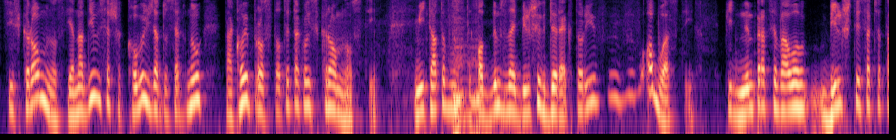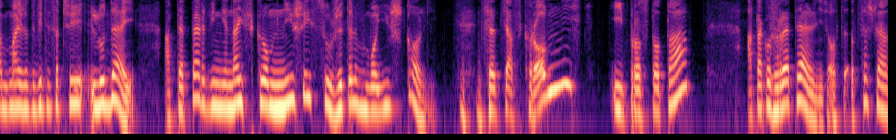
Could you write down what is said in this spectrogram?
ці скромності, я надіюся, що колись я досягну такої простоти, такої скромності. Мій тато був одним з найбільших директорів в області. Під ним працювало більш тисяча, там майже дві тисячі людей. А тепер він є найскромніший служитель в моїй школі. Це ця скромність і простота, а також ретельність. Оце що я,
